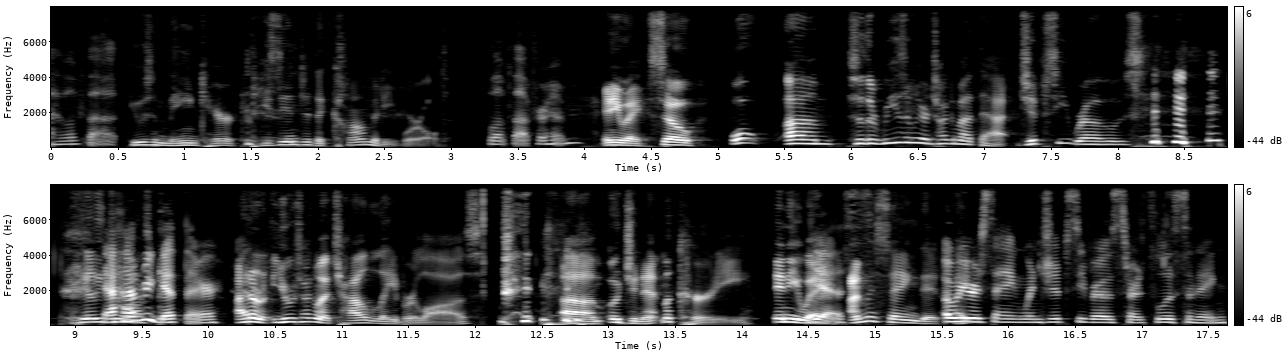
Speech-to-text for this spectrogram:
I love that. He was a main character. He's into the comedy world. Love that for him. Anyway, so well, um, so the reason we were talking about that, Gypsy Rose, Haley. Yeah, how did we get there? I don't know. You were talking about child labor laws. um, oh, Jennette McCurdy. Anyway, Yes. I'm just saying that. Oh, we were saying when Gypsy Rose starts listening,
